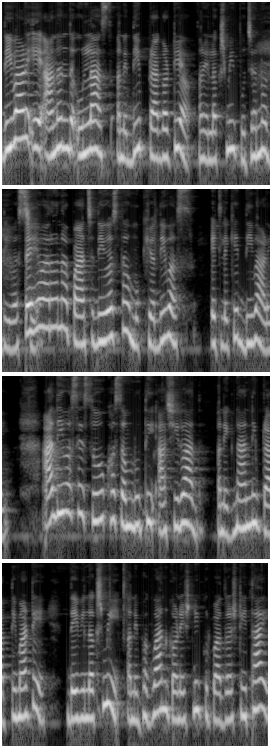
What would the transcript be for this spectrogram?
દિવાળી એ આનંદ, ઉલ્લાસ અને દીપ પ્રાગટ્ય અને લક્ષ્મી પૂજનનો દિવસ તહેવારોના પાંચ દિવસનો મુખ્ય દિવસ એટલે કે દિવાળી. આ દિવસે સુખ, સમૃદ્ધિ, આશીર્વાદ અને જ્ઞાનની પ્રાપ્તિ માટે દેવી લક્ષ્મી અને ભગવાન ગણેશની કૃપા દ્રષ્ટિ થાય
